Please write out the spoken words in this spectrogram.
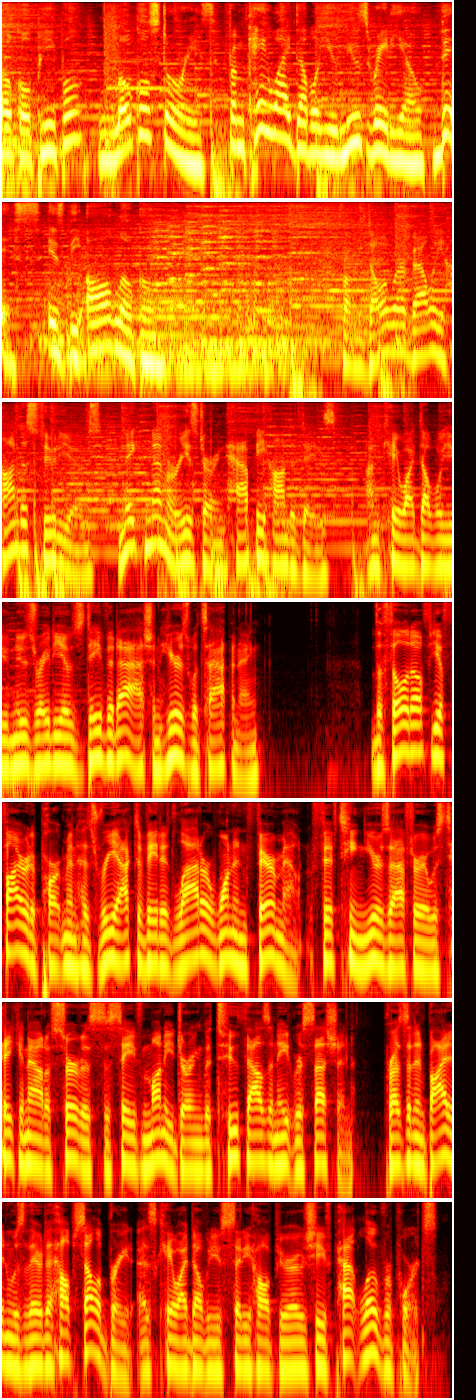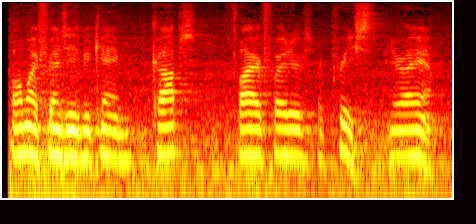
Local people, local stories. From KYW News Radio, this is the All Local. From the Delaware Valley Honda Studios, make memories during happy Honda days. I'm KYW News Radio's David Ash, and here's what's happening. The Philadelphia Fire Department has reactivated Ladder 1 in Fairmount 15 years after it was taken out of service to save money during the 2008 recession. President Biden was there to help celebrate, as KYW City Hall Bureau Chief Pat Loeb reports. All my friends became cops, firefighters, or priests. Here I am.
